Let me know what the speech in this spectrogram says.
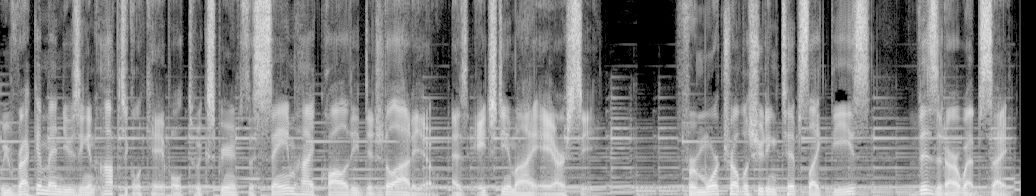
we recommend using an optical cable to experience the same high quality digital audio as HDMI ARC. For more troubleshooting tips like these, visit our website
